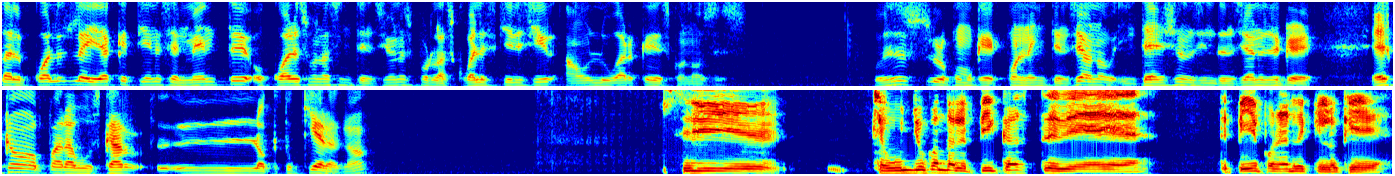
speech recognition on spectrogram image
Tal cual es la idea que tienes en mente o cuáles son las intenciones por las cuales quieres ir a un lugar que desconoces. Pues eso es lo, como que con la intención, ¿no? Intentions, intenciones de que es como para buscar lo que tú quieras, ¿no? Sí, según yo cuando le picas te, te pide poner de que lo que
